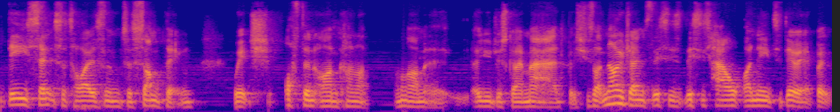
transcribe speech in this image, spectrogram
desensitize them to something which often i'm kind of like mom are you just going mad? But she's like no james this is this is how i need to do it. But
